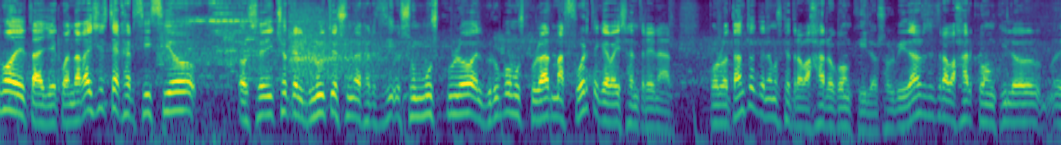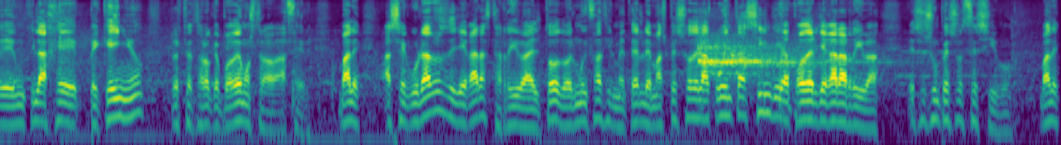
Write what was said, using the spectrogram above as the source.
Último detalle, cuando hagáis este ejercicio, os he dicho que el glúteo es un, ejercicio, es un músculo, el grupo muscular más fuerte que vais a entrenar. Por lo tanto, tenemos que trabajarlo con kilos. Olvidaos de trabajar con kilos, eh, un kilaje pequeño respecto a lo que podemos hacer. ¿vale? Aseguraros de llegar hasta arriba del todo. Es muy fácil meterle más peso de la cuenta sin poder llegar arriba. Eso es un peso excesivo. ¿vale?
